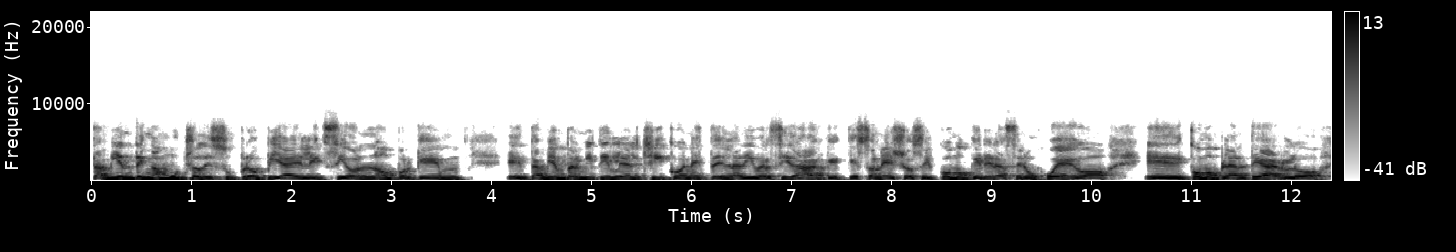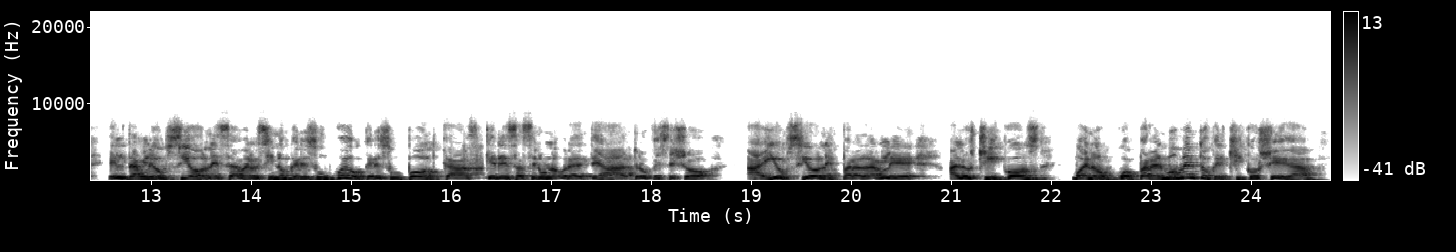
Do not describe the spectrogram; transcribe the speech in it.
también tenga mucho de su propia elección, ¿no? Porque mm, eh, también permitirle al chico en, este, la diversidad que, que, son ellos, el cómo querer hacer un juego, eh, cómo plantearlo, el darle opciones, a ver si no querés un juego, querés un podcast, querés hacer una obra de teatro, qué sé yo. Hay opciones para darle a los chicos. Bueno, para el momento que el chico llega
